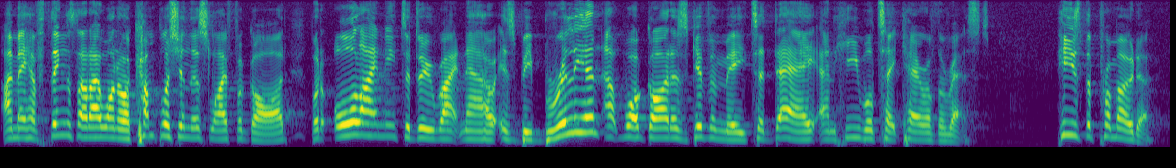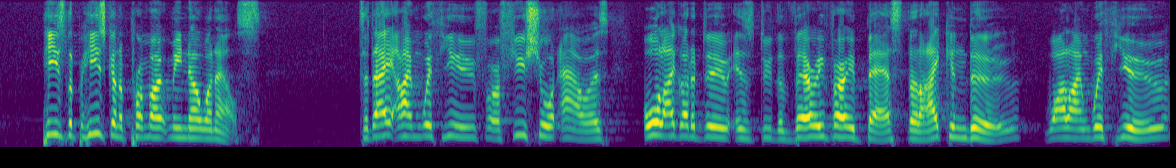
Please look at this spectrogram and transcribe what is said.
I may have things that I want to accomplish in this life for God, but all I need to do right now is be brilliant at what God has given me today, and He will take care of the rest. He's the promoter. He's, the, he's going to promote me, no one else. Today I'm with you for a few short hours. All I got to do is do the very, very best that I can do while I'm with you,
